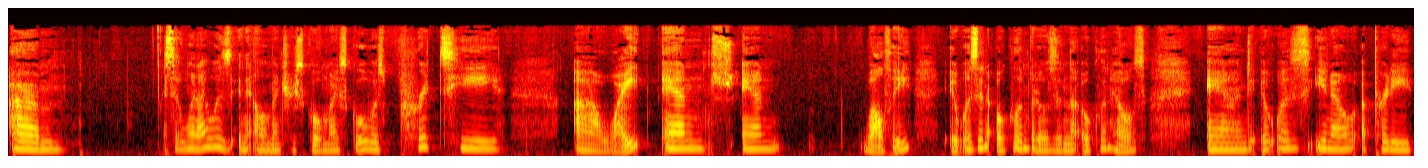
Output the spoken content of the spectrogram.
Um, so when I was in elementary school, my school was pretty uh, white and and wealthy. It was in Oakland, but it was in the Oakland Hills, and it was you know a pretty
